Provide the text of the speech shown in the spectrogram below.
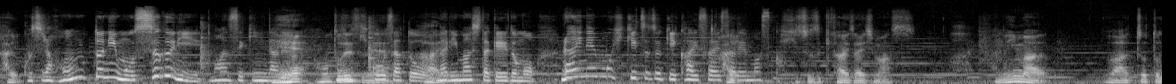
はい、こちら本当にもうすぐに満席になる人気講座となりましたけれども、ねはい、来年も引き続き開催されますか、はい、引き続き開催します、あの今はちょっと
